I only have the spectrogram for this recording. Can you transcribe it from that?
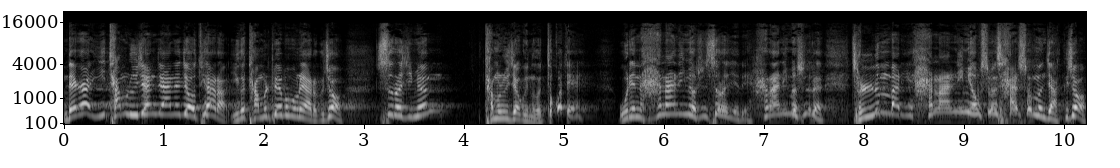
내가 이 담을 의지하는지 아는지 어떻게 알아? 이거 담을 빼보면 알아, 그죠? 쓰러지면 담을 의지하고 있는 거 똑같아. 우리는 하나님이 없으면 쓰러져야 돼. 하나님이 없으면 절름발이 하나님이 없으면 살 수 없는 자, 그죠?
